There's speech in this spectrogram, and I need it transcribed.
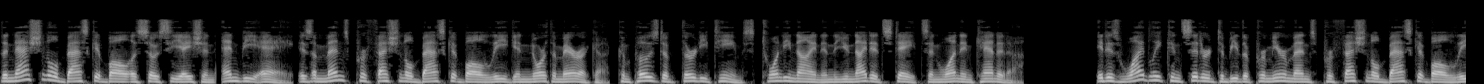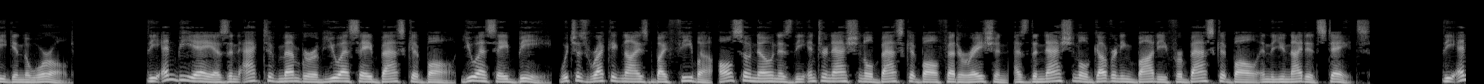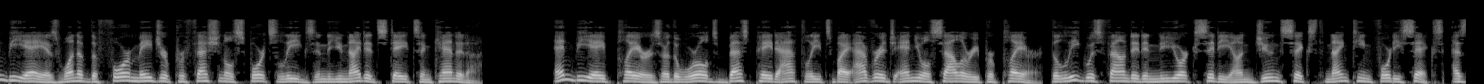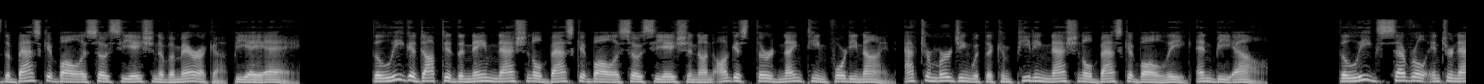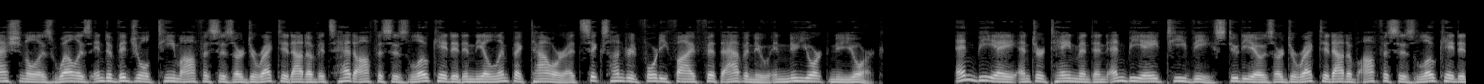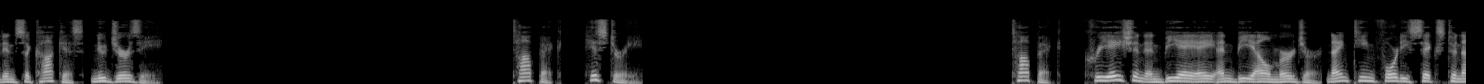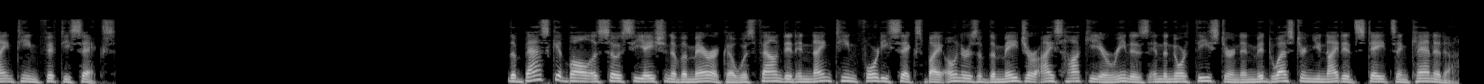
The National Basketball Association (NBA) is a men's professional basketball league in North America, composed of 30 teams, 29 in the United States and 1 in Canada. It is widely considered to be the premier men's professional basketball league in the world. The NBA is an active member of USA Basketball (USAB), which is recognized by FIBA, also known as the International Basketball Federation, as the national governing body for basketball in the United States. The NBA is one of the four major professional sports leagues in the United States and Canada. NBA players are the world's best paid athletes by average annual salary per player. The league was founded in New York City on June 6, 1946, as the Basketball Association of America (BAA). The league adopted the name National Basketball Association on August 3, 1949, after merging with the competing National Basketball League (NBL). The league's several international as well as individual team offices are directed out of its head offices located in the Olympic Tower at 645 Fifth Avenue in New York, New York. NBA Entertainment and NBA TV studios are directed out of offices located in Secaucus, New Jersey. History Creation and BAA-NBL merger 1946 to 1956 The Basketball Association of America was founded in 1946 by owners of the major ice hockey arenas in the northeastern and midwestern United States and Canada.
